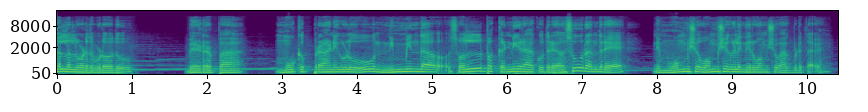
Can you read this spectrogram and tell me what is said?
ಕಲ್ಲಲ್ಲಿ ಹೊಡೆದು ಬಿಡೋದು. ಬೇಡ್ರಪ್ಪ ಮೂಕ ಪ್ರಾಣಿಗಳು ನಿಮ್ಮಿಂದ ಸ್ವಲ್ಪ ಕಣ್ಣೀರು ಹಾಕಿದ್ರೆ ಹಸೂರು ನಿಮ್ಮ ವಂಶ ವಂಶಗಳೇ ನಿರ್ವಂಶವಾಗ್ಬಿಡ್ತವೆ.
